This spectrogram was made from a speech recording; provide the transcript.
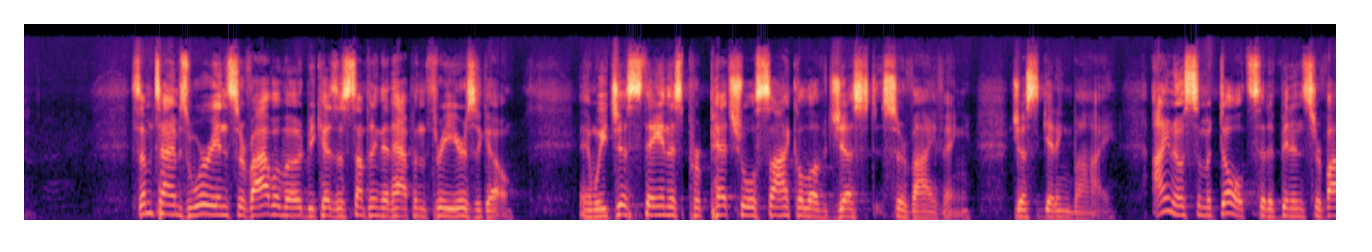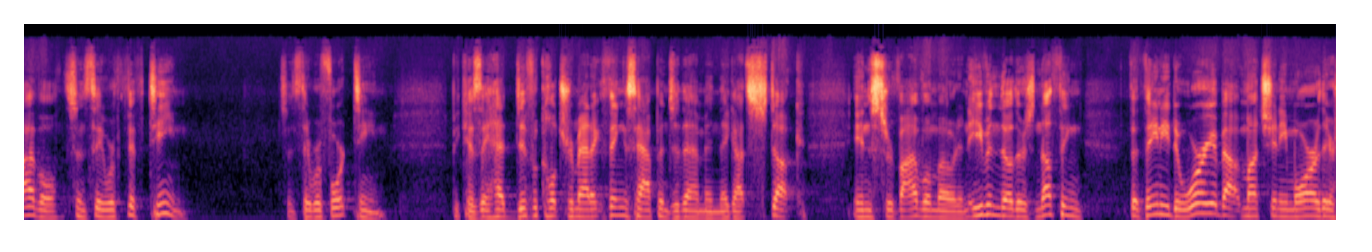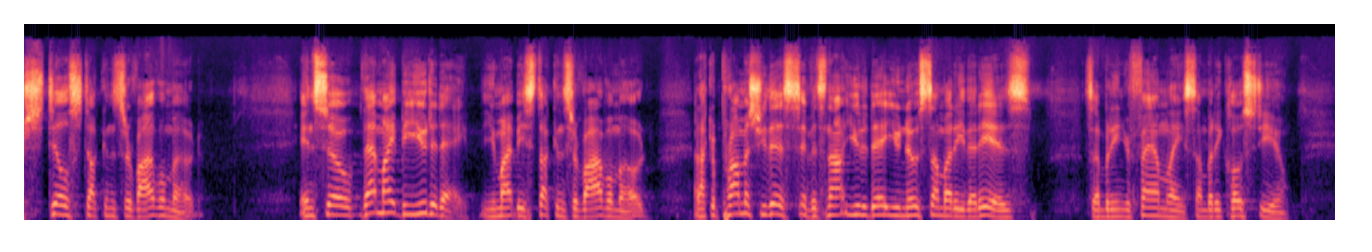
Sometimes we're in survival mode because of something that happened three years ago. And we just stay in this perpetual cycle of just surviving, just getting by. I know some adults that have been in survival since they were 15, since they were 14, because they had difficult, traumatic things happen to them and they got stuck in survival mode. And even though there's nothing that they need to worry about much anymore, they're still stuck in survival mode. And so that might be you today. You might be stuck in survival mode. And I can promise you this if it's not you today, you know somebody that is, somebody in your family, somebody close to you.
